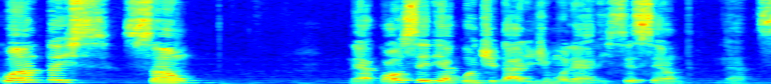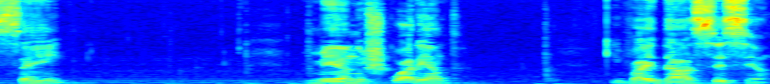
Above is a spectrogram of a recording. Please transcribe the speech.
quantas são... Né, qual seria a quantidade de mulheres? 60. Né? 100 menos 40, que vai dar 60.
